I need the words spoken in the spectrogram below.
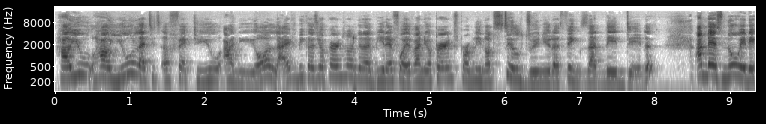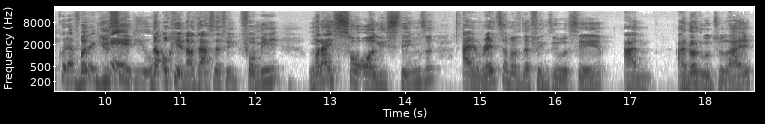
how you how you let it affect you and your life because your parents are not gonna be there forever, and your parents probably not still doing you the things that they did, and there's no way they could have but prepared you see, you. now okay, now that's the thing. For me, when I saw all these things, I read some of the things they were saying, and I'm not going to lie,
